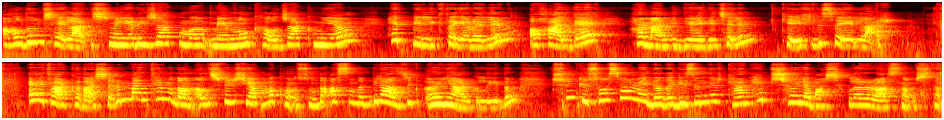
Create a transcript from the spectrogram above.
aldığım şeyler işime yarayacak mı, memnun kalacak mıyım? Hep birlikte görelim. O halde hemen videoya geçelim. Keyifli seyirler. Evet arkadaşlarım ben Temu'dan alışveriş yapma konusunda aslında birazcık ön yargılıydım. Çünkü sosyal medyada gezinirken hep şöyle başlıklara rastlamıştım.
